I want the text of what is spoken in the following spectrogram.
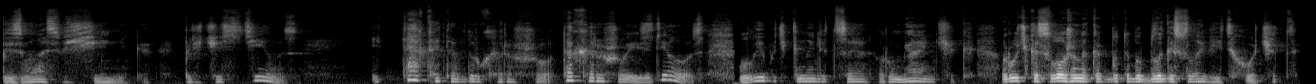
призвала священника, причастилась, так это вдруг хорошо, так хорошо и сделалось. Улыбочка на лице, румянчик, ручка сложена, как будто бы благословить хочет,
